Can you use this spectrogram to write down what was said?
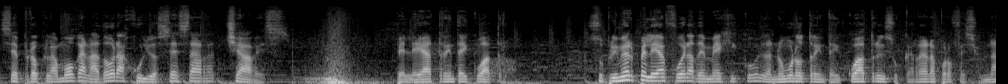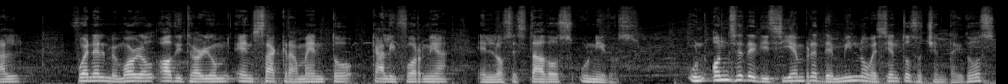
se proclamó ganador a Julio César Chávez. Pelea 34. Su primer pelea fuera de México, la número 34 en su carrera profesional, fue en el Memorial Auditorium en Sacramento, California, en los Estados Unidos. Un 11 de diciembre de 1982,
